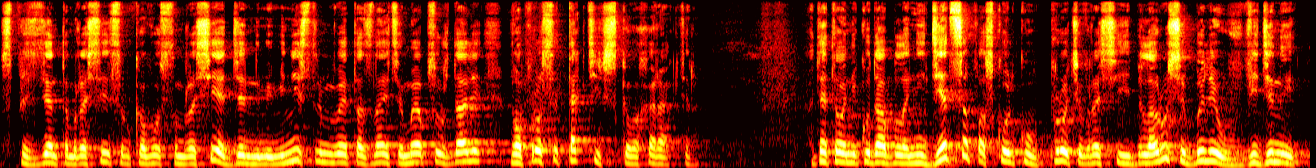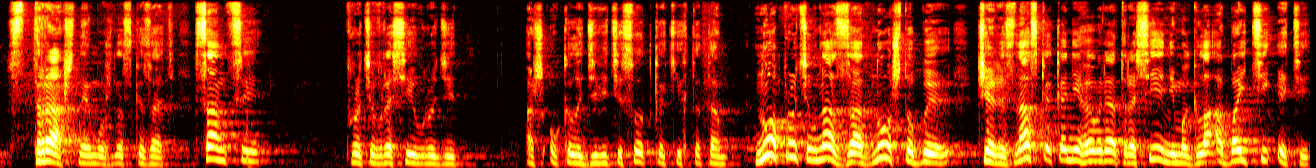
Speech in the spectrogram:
с президентом России, с руководством России, отдельными министрами, вы это знаете, мы обсуждали вопросы тактического характера. От этого никуда было не деться, поскольку против России и Беларуси были введены страшные, можно сказать, санкции. Против России вроде аж около 900 каких-то там. Ну, а против нас заодно, чтобы через нас, как они говорят, Россия не могла обойти эти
